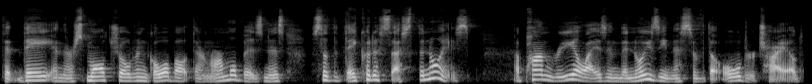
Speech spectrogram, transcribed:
that they and their small children go about their normal business so that they could assess the noise. Upon realizing the noisiness of the older child,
